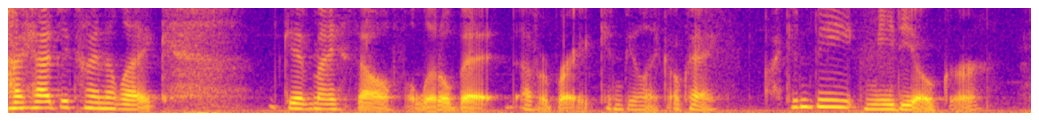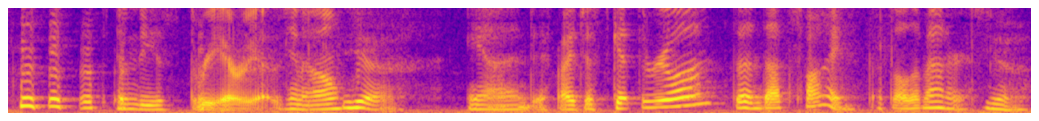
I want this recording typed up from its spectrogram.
I had to kind of like give myself a little bit of a break and be like, okay, I can be mediocre in these three areas, you know. Yeah. And if I just get through them, then that's fine. That's all that matters. Yeah.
